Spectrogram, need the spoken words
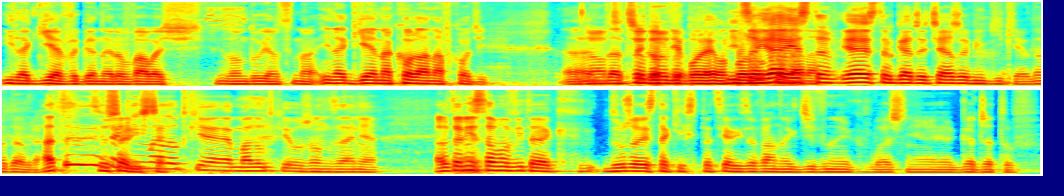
Ile G wygenerowałeś lądując na, ile G na kolana wchodzi. E, No, to Dlaczego co, mnie to- bolą, I co, ja kolana? jestem, ja jestem gadżeciarzem i geekiem, no dobra. A to jest takie malutkie, malutkie urządzenie. Ale to niesamowite, jak dużo jest takich specjalizowanych, dziwnych właśnie gadżetów.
